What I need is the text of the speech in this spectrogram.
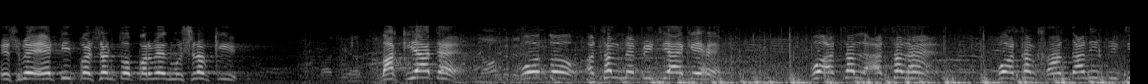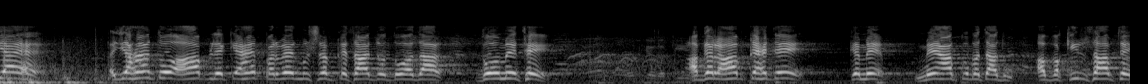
इसमें 80 परसेंट तो परवेज मुशरफ की बाकियात है। वो तो असल में पीटीआई के हैं। वो असल असल हैं। वो असल खानदानी पीटीआई है। यहाँ तो आप लेके आए परवेज मुशरफ के साथ जो 2002 में थे। अगर आप कह दें कि मैं मैं आपको बता दूँ, अब वकील साहब थे,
